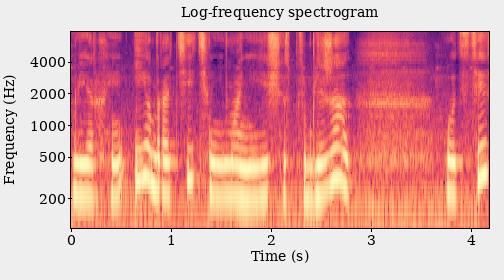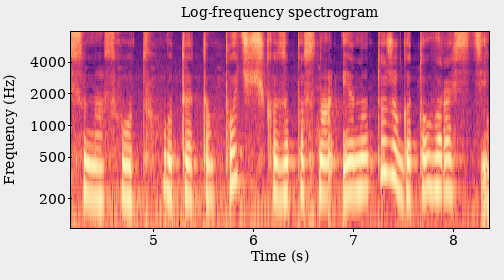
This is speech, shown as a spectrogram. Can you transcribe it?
верхняя. И обратите внимание, я сейчас приближаю, вот здесь у нас вот, вот эта почечка запасная, и она тоже готова расти.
